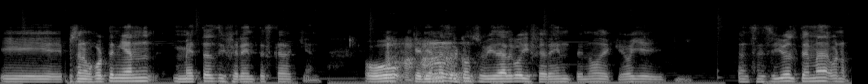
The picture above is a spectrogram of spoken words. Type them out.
eh, pues a lo mejor tenían metas diferentes cada quien. O querían hacer con su vida algo diferente, ¿no? De que, oye, tan sencillo el tema, bueno,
